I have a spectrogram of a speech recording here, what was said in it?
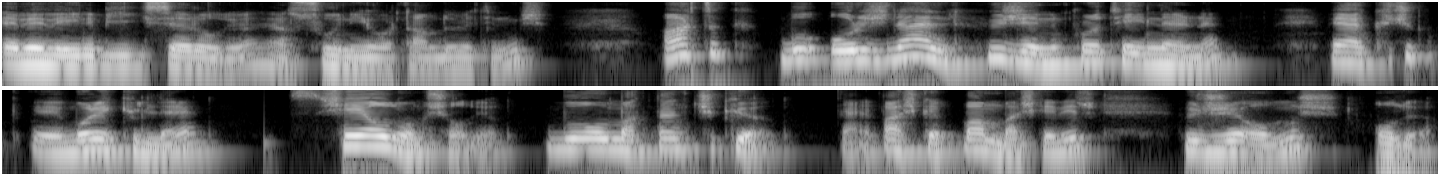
ebeveyni bilgisayar oluyor. Yani suni ortamda üretilmiş. Artık bu orijinal hücrenin proteinlerine veya küçük e, moleküllere şey olmamış oluyor. Bu olmaktan çıkıyor. Yani başka bambaşka bir hücre olmuş oluyor.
